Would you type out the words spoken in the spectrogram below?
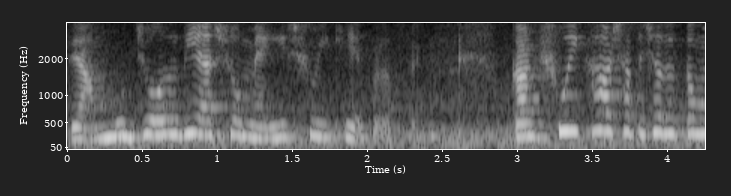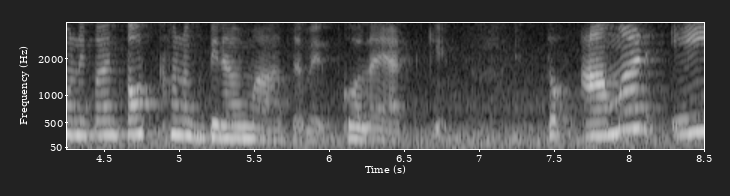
যে, আম্মু, জলদি আসো, ম্যাগি সুই খেয়ে ফেলছে। কারণ সুই খাওয়ার সাথে সাথে তো মনে করেন তৎক্ষণাৎ বিড়াল মারা যাবে, গলায় আটকে। তো আমার এই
